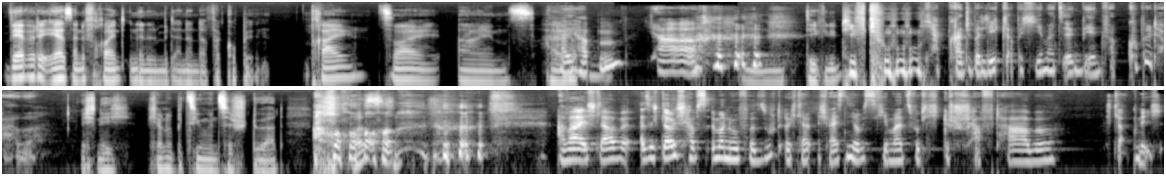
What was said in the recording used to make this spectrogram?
Wer würde eher seine FreundInnen miteinander verkuppeln? Drei, zwei, eins. Hi, Happen. Ja. Mm, Definitiv du. Ich habe gerade überlegt, ob ich jemals irgendwen verkuppelt habe. Ich nicht. Ich habe nur Beziehungen zerstört. Was? aber ich glaube, also ich glaube, ich habe es immer nur versucht, aber ich glaube, ich weiß nicht, ob ich es jemals wirklich geschafft habe. Ich glaube nicht.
